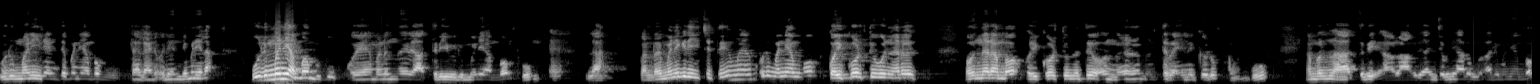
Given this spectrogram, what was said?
ഒരു മണി രണ്ട് മണിയാകുമ്പോ പോകും രണ്ട് മണിയല്ല ഒരു മണിയാകുമ്പോ പോകും ഏമണിന്ന് രാത്രി ഒരു മണിയാകുമ്പോ പോകും അല്ല പന്ത്രണ്ട് മണിക്ക് ജയിച്ചിട്ട് ഒരു മണിയാകുമ്പോ കോഴിക്കോട് ഒരു ഒന്നര ആകുമ്പോ കോഴിക്കോട് നിന്നിട്ട് ഒന്നര മണി ട്രെയിനിൽ കയറും അപ്പം പോവും. നമ്മൾ രാത്രി രാവിലെ അഞ്ചു മണി ആറ് ആറ് മണിയാകുമ്പോ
